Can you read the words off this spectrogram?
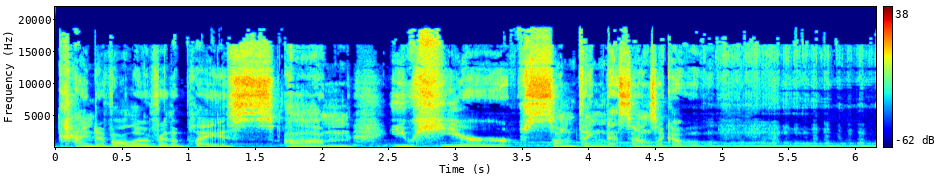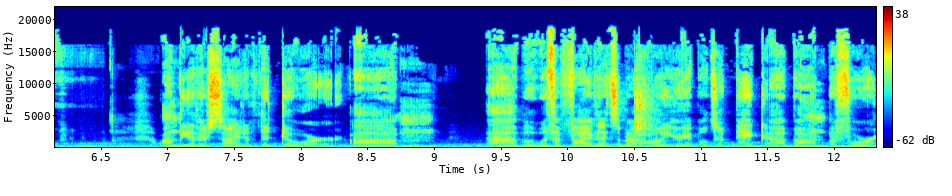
kind of all over the place. Um you hear something that sounds like a on the other side of the door. Um uh, but with a five, that's about all you're able to pick up on before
